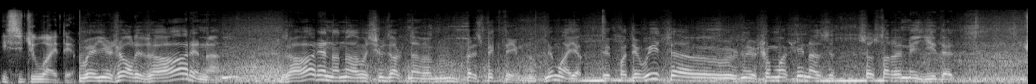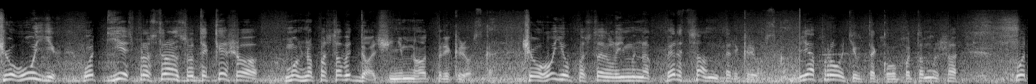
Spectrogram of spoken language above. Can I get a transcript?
і сітілайти. Виїжджали з Гагарина, з Гагарина на сюди на перспективну. Немає як подивитися, що машина з сторони їде. Чого їх? От є пространство таке, що можна поставити далі, немного від перекрестка. Чого його поставили іменно перед самим перекрестком? Я проти такого, тому що от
